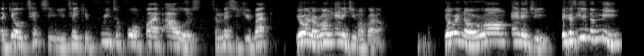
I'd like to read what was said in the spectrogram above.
a girl texting you, taking three to four, five hours to message you back, you're in the wrong energy, my brother. You're in the wrong energy. Because even me,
